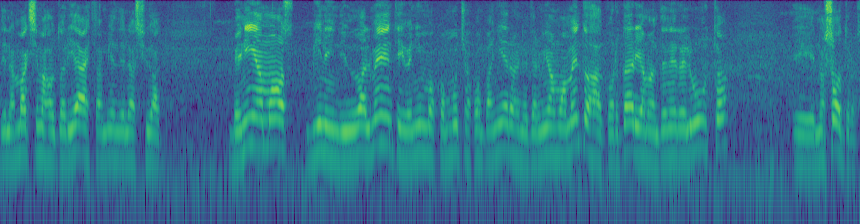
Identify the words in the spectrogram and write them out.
de las máximas autoridades también de la ciudad. Veníamos, vine individualmente y venimos con muchos compañeros en determinados momentos a cortar y a mantener el busto. Eh, nosotros,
